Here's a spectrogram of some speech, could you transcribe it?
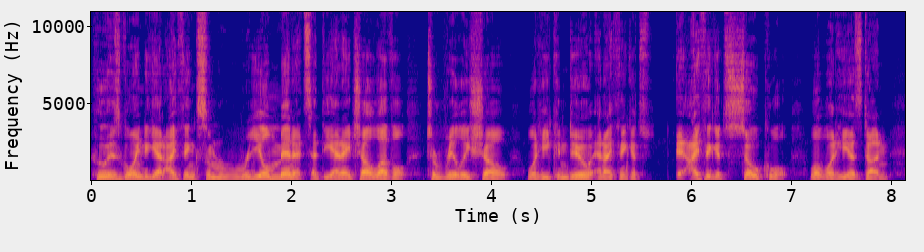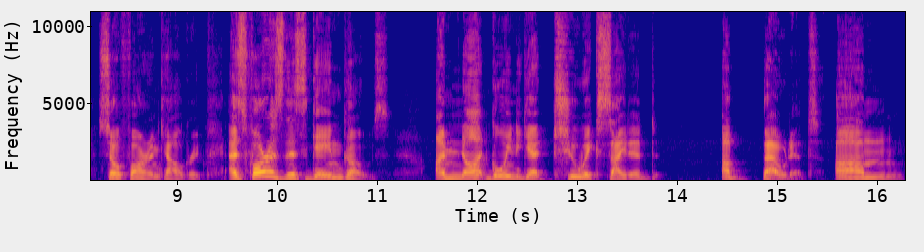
who is going to get, I think, some real minutes at the NHL level to really show what he can do. And I think it's I think it's so cool what, what he has done so far in Calgary. As far as this game goes, I'm not going to get too excited about it. Um,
